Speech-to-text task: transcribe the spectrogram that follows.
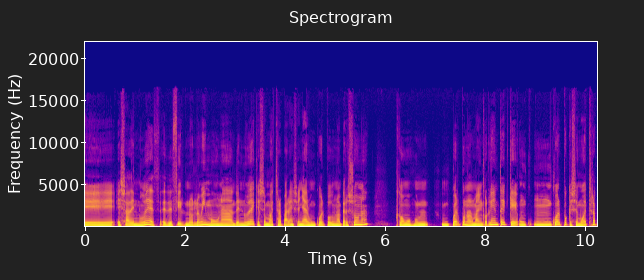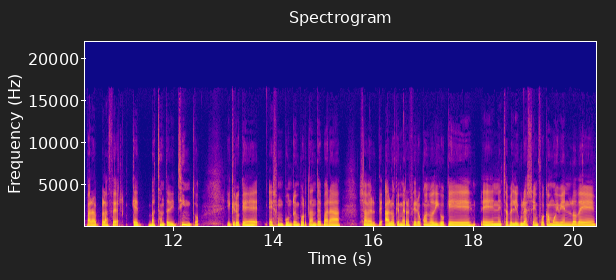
eh, esa desnudez. Es decir, no es lo mismo una desnudez que se muestra para enseñar un cuerpo de una persona, como un, un cuerpo normal y corriente, que un, cuerpo que se muestra para el placer, que es bastante distinto. Y creo que es un punto importante para saber a lo que me refiero cuando digo que eh, en esta película se enfoca muy bien lo de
